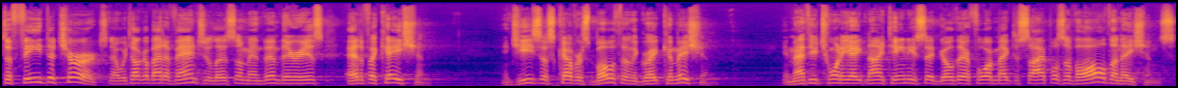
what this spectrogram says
to feed the church. Now, we talk about evangelism, and then there is edification. And Jesus covers both in the Great Commission. In Matthew 28 19, he said, Go therefore and make disciples of all the nations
